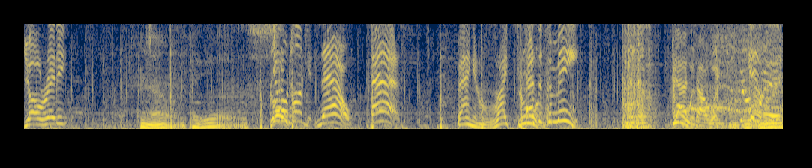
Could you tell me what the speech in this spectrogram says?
Y'all ready? No, please. Go. Don't hug. Now, pass. Banging right through Pass it, to me. That's it. how we do it.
